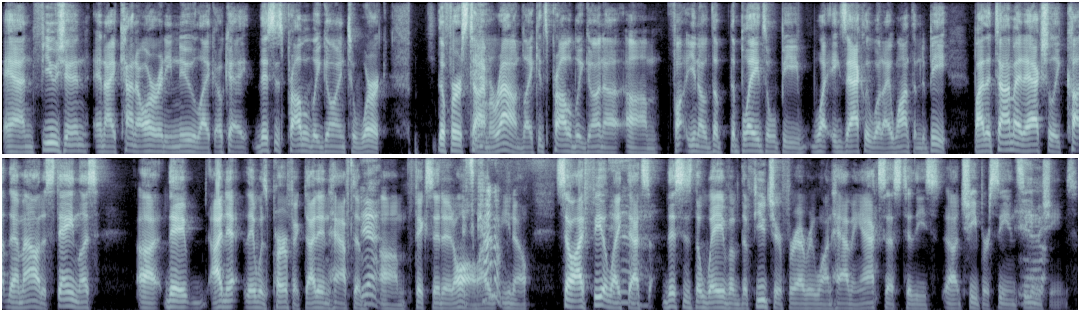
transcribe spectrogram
and Fusion, and I kind of already knew like, okay, this is probably going to work the first time Yeah. around. Like it's probably gonna, um, fu- you know, the the blades will be what exactly what I want them to be. By the time I'd actually cut them out of stainless, uh, they I ne- it was perfect. I didn't have to Yeah. um, fix it at all. I- of- you know. So I feel like that's this is the wave of the future for everyone having access to these uh, cheaper CNC Yeah. machines.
